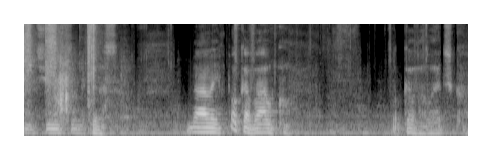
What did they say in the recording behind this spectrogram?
Lecimy sobie teraz dalej po kawałku. Po kawałeczku.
